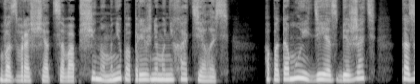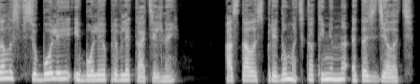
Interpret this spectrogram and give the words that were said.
Возвращаться в общину мне по-прежнему не хотелось, а потому идея сбежать казалась все более и более привлекательной. Осталось придумать, как именно это сделать.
